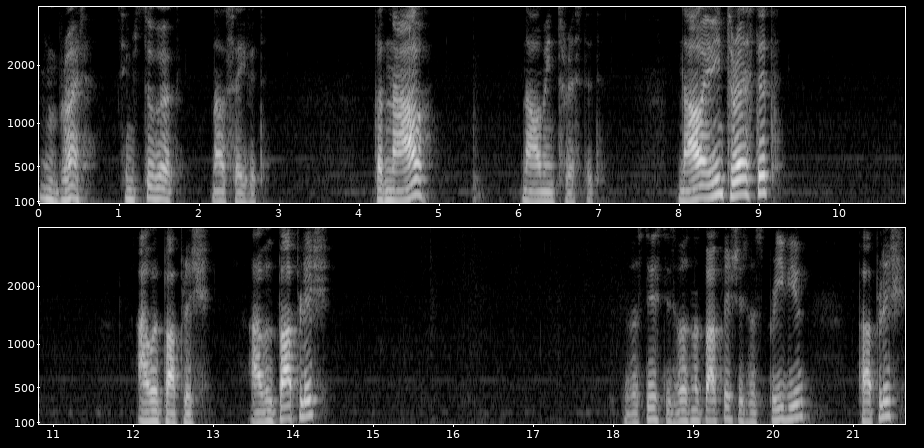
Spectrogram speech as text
Right, seems to work. Now save it. But now, now I'm interested. Now I'm interested. I will publish. I will publish. It was this, this was not published, this was preview. publish,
